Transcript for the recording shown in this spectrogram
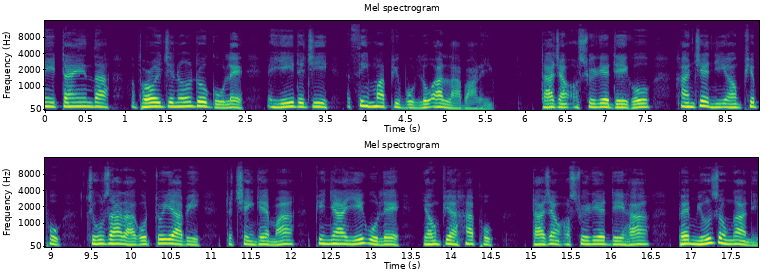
နေတိုင်းသား Aboriginal တို့ကိုလည်းအရေးတကြီးအသိမှတ်ပြုဖို့လိုအပ်လာပါတယ်။ဒါကြောင့် Australia Day ကိုဟန်ချက်ညီအောင်ဖြစ်ဖို့ကြိုးစားတာကို တွေ့ရပြီးတစ်ချိန်တည်းမှာပညာရေးကိုလည်းရောင်ပြဟပ်ဖို့ဒါကြောင့် Australia Day ဟာဘက်မျိုးစုံကနေ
